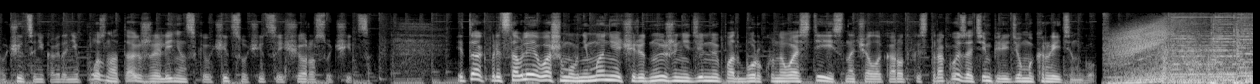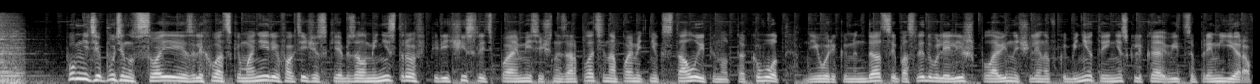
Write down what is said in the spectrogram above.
Учиться никогда не поздно, а также ленинское учиться, учиться еще раз учиться. Итак, представляю вашему вниманию очередную еженедельную подборку новостей. Сначала короткой строкой, затем перейдем и к рейтингу. Помните, Путин в своей залихватской манере фактически обязал министров перечислить по месячной зарплате на памятник Столыпину. Так вот, его рекомендации последовали лишь половина членов кабинета и несколько вице-премьеров.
